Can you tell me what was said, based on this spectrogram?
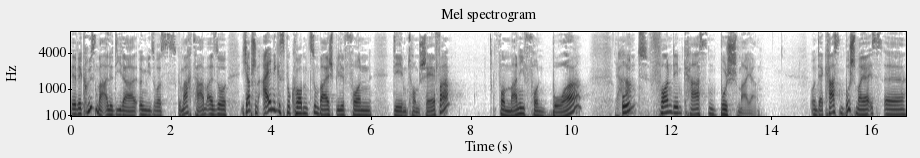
äh, wir grüßen mal alle, die da irgendwie sowas gemacht haben. Also ich habe schon einiges bekommen, zum Beispiel von dem Tom Schäfer vom Money von Bohr ja. und von dem Carsten Buschmeier. Und der Carsten Buschmeier ist äh,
